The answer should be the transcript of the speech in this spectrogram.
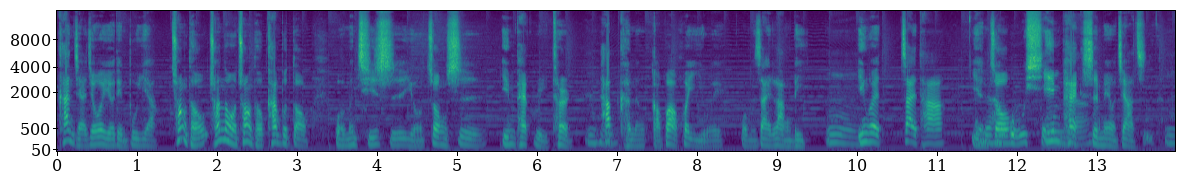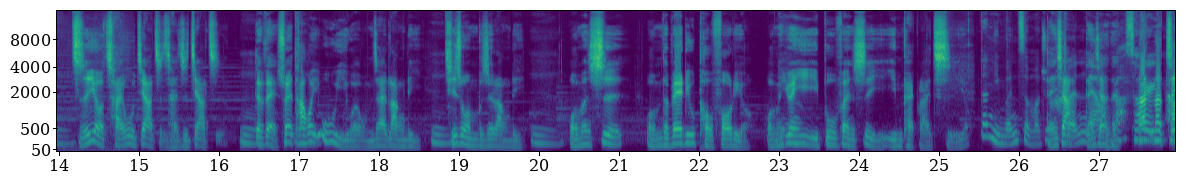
看起来就会有点不一样。创投传统的创投看不懂，我们其实有重视 impact return，他可能搞不好会以为我们在让利，嗯，因为在他。眼中，impact 是没有价值的，嗯，只有财务价值才是价值，嗯，对不对？所以他会误以为我们在让利，嗯，其实我们不是让利，嗯，我们是我们的 value portfolio，我们愿意一部分是以 impact 来持有。但你们怎么等一下，等一下，等那那这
